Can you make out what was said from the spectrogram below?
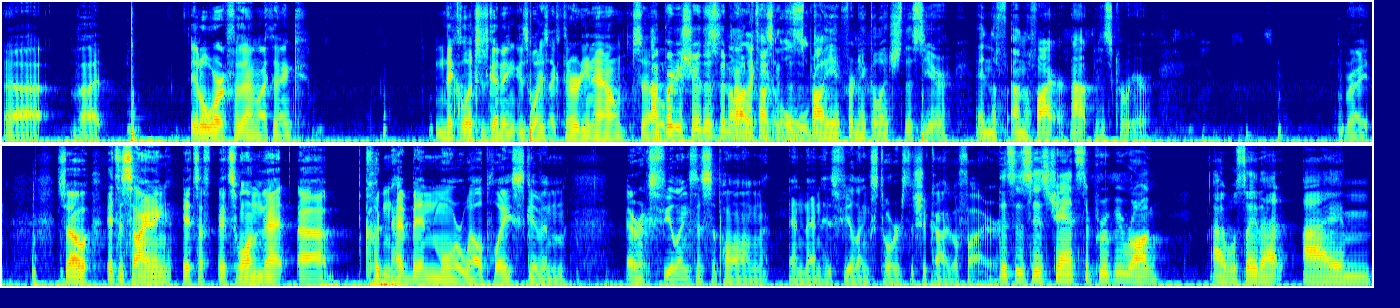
Uh, but it'll work for them, I think. Nikolic is getting is what he's like thirty now. So I'm pretty sure there's been a lot like of talk that this is probably it for Nikolic this year in the on the fire, not his career. Right. So it's a signing. It's a it's one that uh, couldn't have been more well placed given Eric's feelings to Sapong and then his feelings towards the Chicago Fire. This is his chance to prove me wrong. I will say that I'm.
